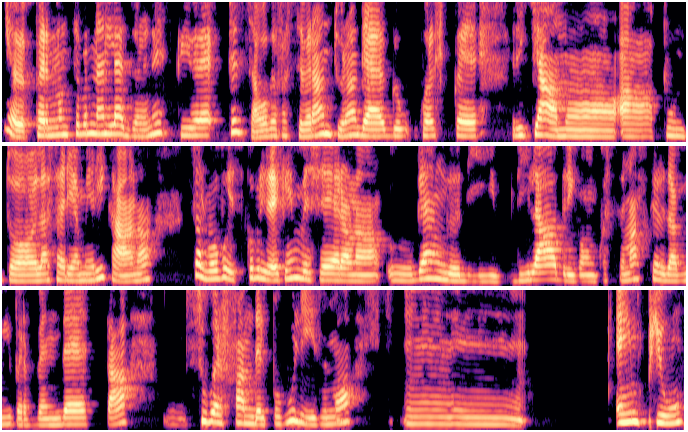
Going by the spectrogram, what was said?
Io per non saperne leggere né scrivere pensavo che fosse veramente una gag, qualche richiamo a appunto la serie americana, salvo poi scoprire che invece era una uh, gang di, di ladri con queste maschere da V per vendetta, super fan del populismo, mm, e in più,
